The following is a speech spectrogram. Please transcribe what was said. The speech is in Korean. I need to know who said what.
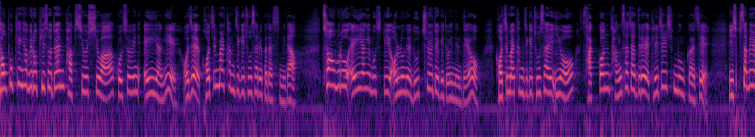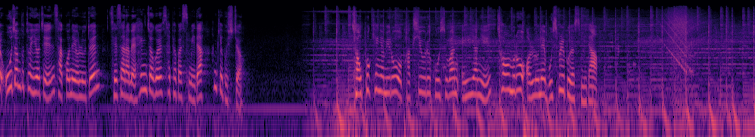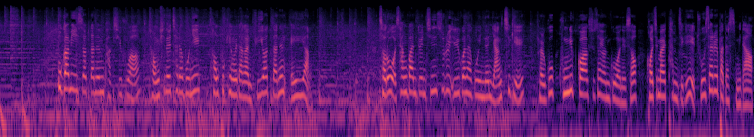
Speaker 1: 성폭행 혐의로 피소된 박시우 씨와 고소인 A 양이 어제 거짓말 탐지기 조사를 받았습니다. 처음으로 A 양의 모습이 언론에 노출되기도 했는데요. 거짓말 탐지기 조사에 이어 사건 당사자들의 대질 신문까지 23일 오전부터 이어진 사건에 연루된 세 사람의 행적을 살펴봤습니다. 함께 보시죠. 성폭행 혐의로 박시우를 고소한 A 양이 처음으로 언론에 모습을 보였습니다. 호감이 있었다는 박시후와 정신을 차려보니 성폭행을 당한 뒤였다는 A양. 서로 상반된 진술을 일관하고 있는 양측이 결국 국립과학수사연구원에서 거짓말 탐지기 조사를 받았습니다.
